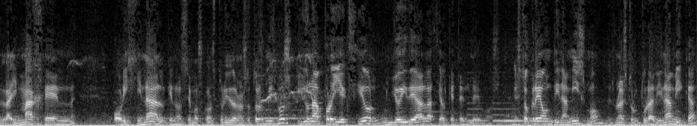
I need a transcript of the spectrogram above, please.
la imagen original que nos hemos construido nosotros mismos y una proyección, un yo ideal hacia el que tendemos. Esto crea un dinamismo, es una estructura dinámica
